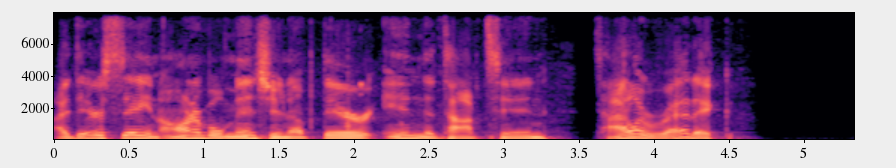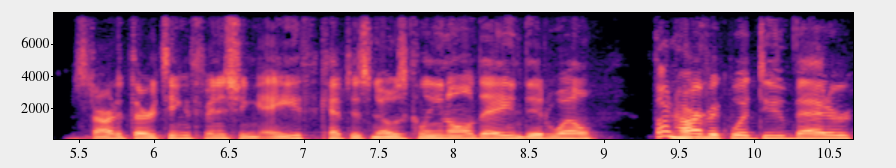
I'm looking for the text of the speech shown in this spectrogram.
I dare say an honorable mention up there in the top 10. Tyler Reddick started 13th, finishing 8th, kept his nose clean all day and did well. Thought Harvick would do better,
